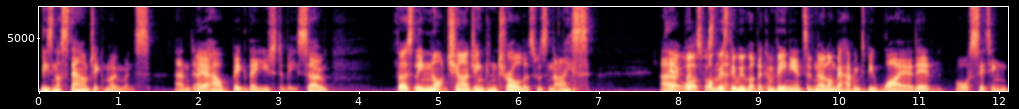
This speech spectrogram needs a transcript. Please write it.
these nostalgic moments and, and how big they used to be. So, firstly, not charging controllers was nice. Uh, yeah, it was. obviously, it? we've got the convenience of no longer having to be wired in or sitting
